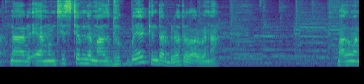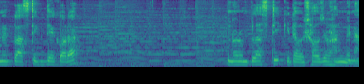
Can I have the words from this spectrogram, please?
আপনার এমন সিস্টেম যে মাছ ঢুকবে কিন্তু আর বেরোতে পারবে না। ভালো মানের প্লাস্টিক দিয়ে করা। নরম প্লাস্টিক এটা সহজে ভাঙবে না।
